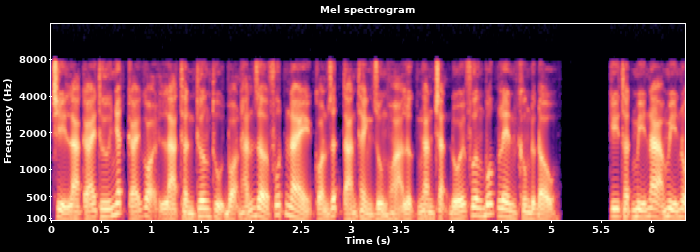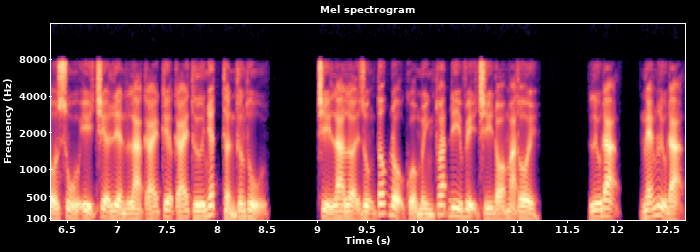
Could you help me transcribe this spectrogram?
Chỉ là cái thứ nhất cái gọi là thần thương thủ bọn hắn giờ phút này còn rất tán thành dùng hỏa lực ngăn chặn đối phương bước lên không được đầu. Kỳ thật mỹ nạ mỹ nổ xù ỉ chia liền là cái kia cái thứ nhất thần thương thủ. Chỉ là lợi dụng tốc độ của mình thoát đi vị trí đó mà thôi. Lựu đạn, ném lựu đạn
